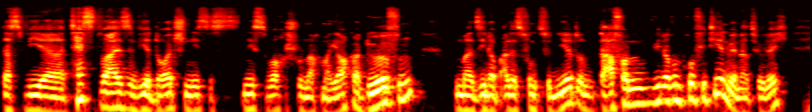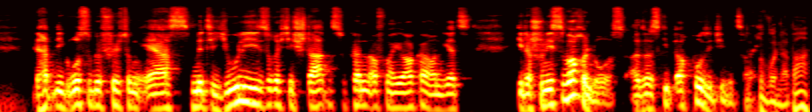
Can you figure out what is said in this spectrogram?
dass wir testweise, wir Deutschen, nächstes, nächste Woche schon nach Mallorca dürfen und mal sehen, ob alles funktioniert. Und davon wiederum profitieren wir natürlich. Wir hatten die große Befürchtung, erst Mitte Juli so richtig starten zu können auf Mallorca und jetzt geht das schon nächste Woche los. Also es gibt auch positive Zeichen. Wunderbar.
